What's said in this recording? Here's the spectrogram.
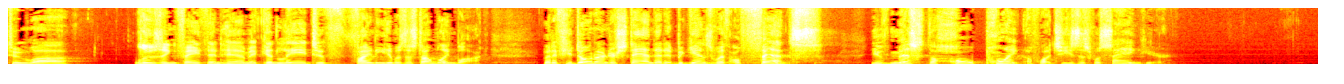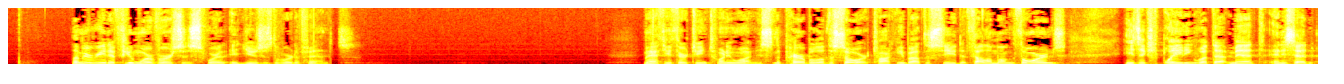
to uh, losing faith in Him. It can lead to finding Him as a stumbling block. But if you don't understand that it begins with offense, you've missed the whole point of what Jesus was saying here. Let me read a few more verses where it uses the word offense. Matthew 13, 21. It's in the parable of the sower, talking about the seed that fell among thorns. He's explaining what that meant, and he said,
